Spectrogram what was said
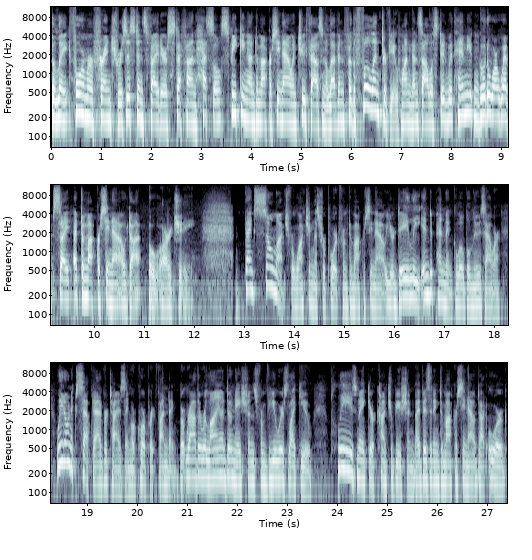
The late former French resistance fighter Stéphane Hessel speaking on Democracy Now! in 2011. For the full interview Juan Gonzalez did with him, you can go to our website at democracynow.org. Thanks so much for watching this report from Democracy Now!, your daily independent global news hour. We don't accept advertising or corporate funding, but rather rely on donations from viewers like you. Please make your contribution by visiting democracynow.org.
